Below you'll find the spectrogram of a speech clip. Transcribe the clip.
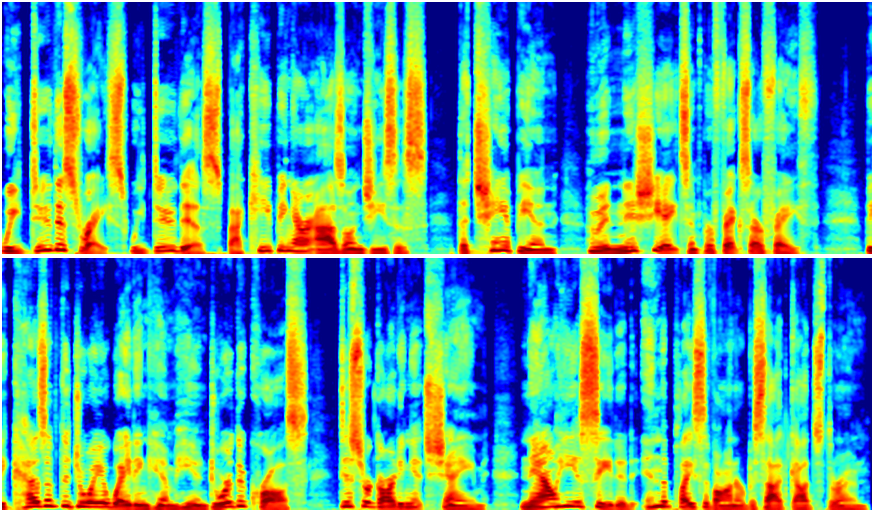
We do this race, we do this by keeping our eyes on Jesus, the champion who initiates and perfects our faith. Because of the joy awaiting him, he endured the cross, disregarding its shame. Now he is seated in the place of honor beside God's throne.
